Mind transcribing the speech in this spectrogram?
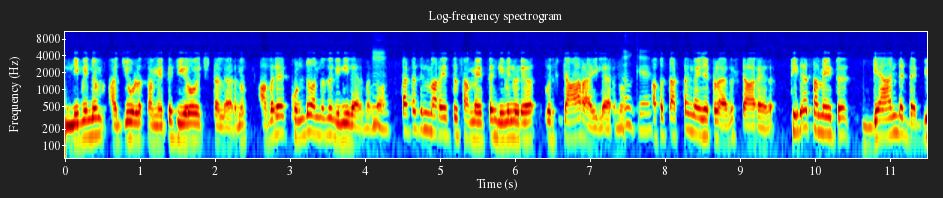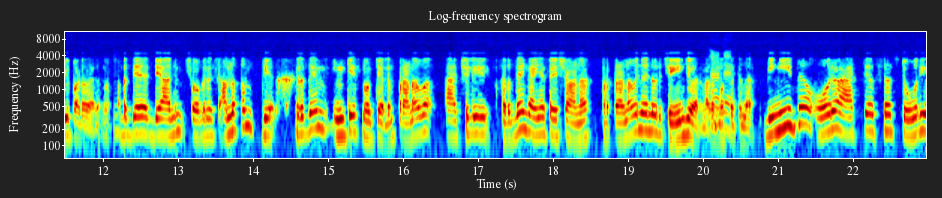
നിവിനും അജു ഉള്ള സമയത്ത് ഹീറോ വെച്ചിട്ടല്ലായിരുന്നു. അവരെ കൊണ്ടുവന്നത് വിനീതായിരുന്നല്ലോ. തട്ടത്തിൻ മറയത്ത് സമയത്ത് നിവിൻ ഒരു ഒരു സ്റ്റാർ ആയില്ലായിരുന്നു അപ്പൊ തട്ടം കഴിഞ്ഞപ്പോഴായിരുന്നു സ്റ്റാർ ആയത് സ്ഥിര സമയത്ത് ധ്യാന്റെ ഡെബ്യൂ പടമായിരുന്നു. അപ്പൊ ധ്യ- ധ്യാനും ശോഭന അന്നപ്പം ഹൃദയം ഇൻ കേസ് നോക്കിയാലും പ്രണവ് ആക്ച്വലി ഹൃദയം കഴിഞ്ഞ ശേഷമാണ് പ്ര- പ്രണവിന് തന്നെ ഒരു ചേഞ്ച് വരണത്. മൊത്തത്തിൽ. വിനീത് ഓരോ ആക്ടേഴ്സ് സ്റ്റോറി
